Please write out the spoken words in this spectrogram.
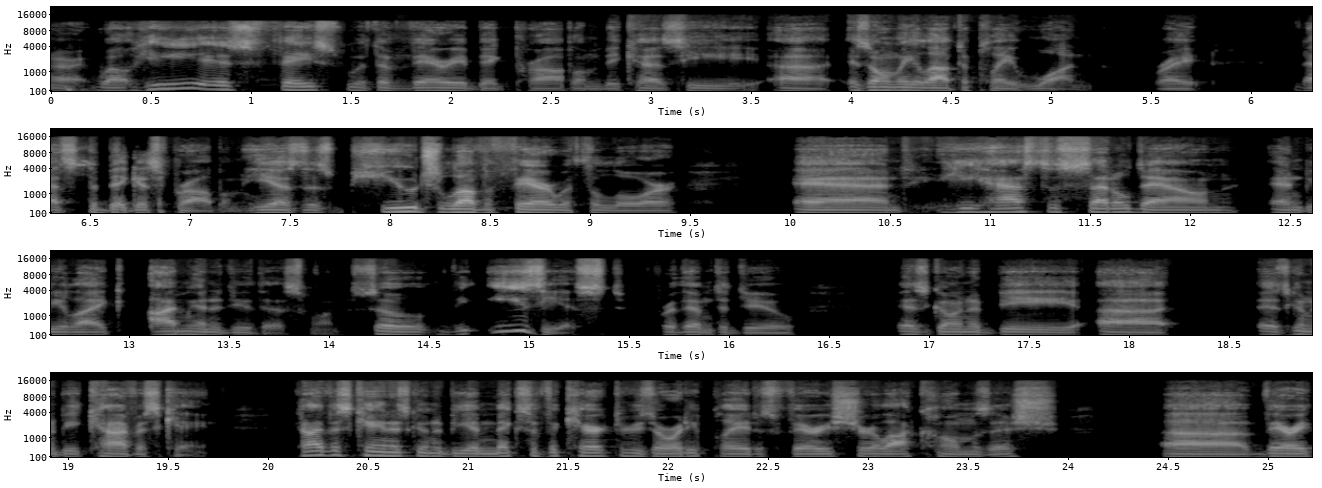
All right. Well, he is faced with a very big problem because he uh, is only allowed to play one. Right. That's the biggest problem. He has this huge love affair with the lore, and he has to settle down and be like, "I'm going to do this one." So the easiest for them to do is going to be uh, is going to be Ciaphas Cain. Ciaphas Cain is going to be a mix of a character he's already played. It's very Sherlock Holmes ish uh, very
